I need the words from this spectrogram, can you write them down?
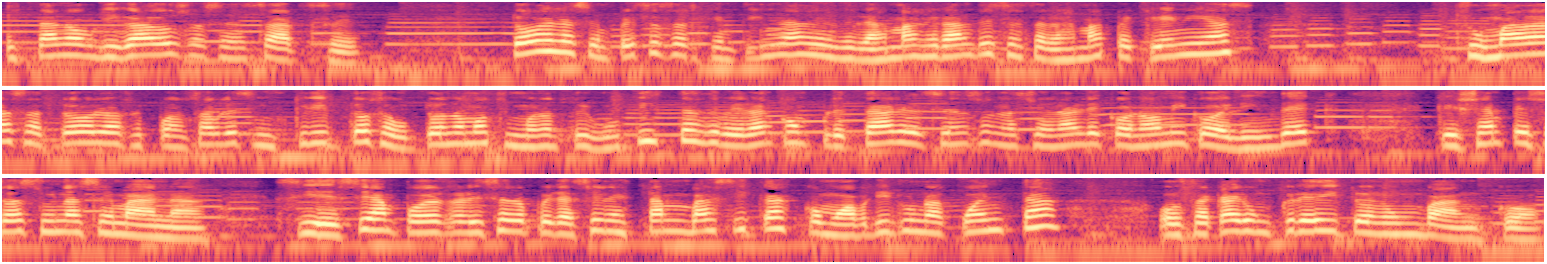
están obligados a censarse. Todas las empresas argentinas, desde las más grandes hasta las más pequeñas, sumadas a todos los responsables inscriptos, autónomos y monotributistas, deberán completar el Censo Nacional Económico del INDEC, que ya empezó hace una semana. Si desean poder realizar operaciones tan básicas como abrir una cuenta o sacar un crédito en un banco.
